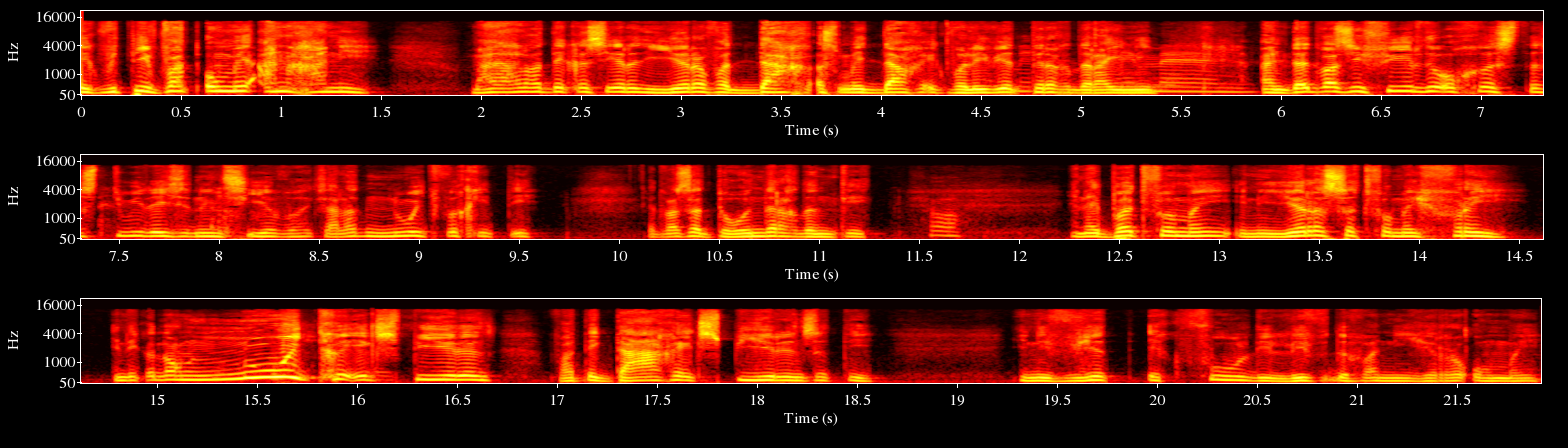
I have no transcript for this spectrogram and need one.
Ek weet nie wat om my aangaan nie. Maar al wat ek gesê het, die Here vandag is my dag. Ek wil nie weer terugdry nie. Amen. En dit was die 4de Augustus 2007. Ek sal dit nooit vergeet nie. Dit was 'n donderdag dink ek. Ja. En hy bid vir my en die Here sit vir my vry. En ek het nog nooit ge-experience wat ek daar ge-experience het nie. En jy weet, ek voel die liefde van die Here om my.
